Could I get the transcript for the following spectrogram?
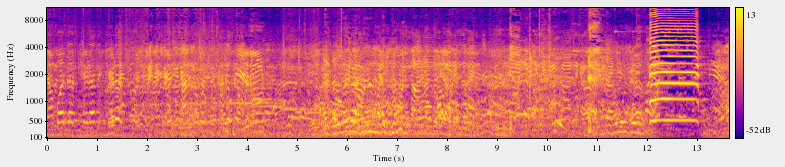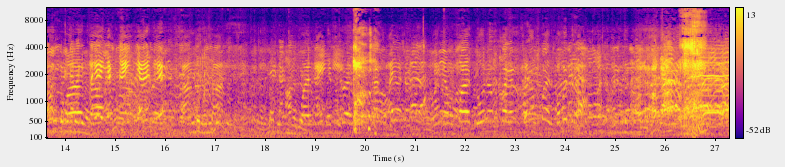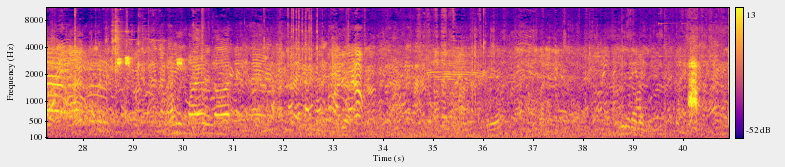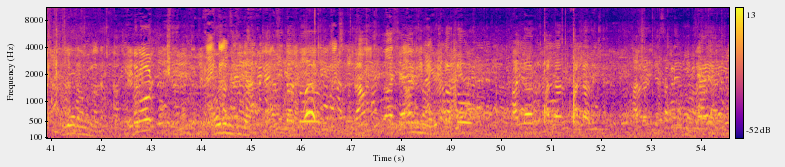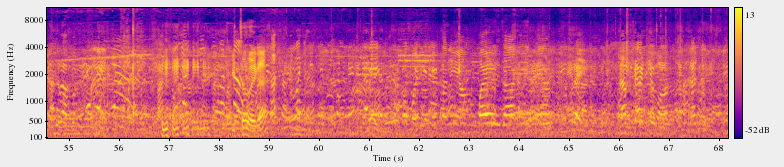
ज़बरदस्त खेळाने खेळत खेळ छान कबड्डी छानच कबड्डी. दोन्ही अंपायर दोन अंपायर आणि थर्ड अंपायर बघत राहा अंपायरचा निर्णय करतो खाल्लर खाल्लर खाल्लर खाल्लरचे सगळे गीत आहे आणि दुसरं आपण इच्छा होय का कबड्डी अंपायरचा निर्णय अंतिम राहील. लक्षात ठेवा लक्षात ठेवा अंपायरचा निर्णय अंतिम. छान कबड्डी. अंपायरचा निर्णय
